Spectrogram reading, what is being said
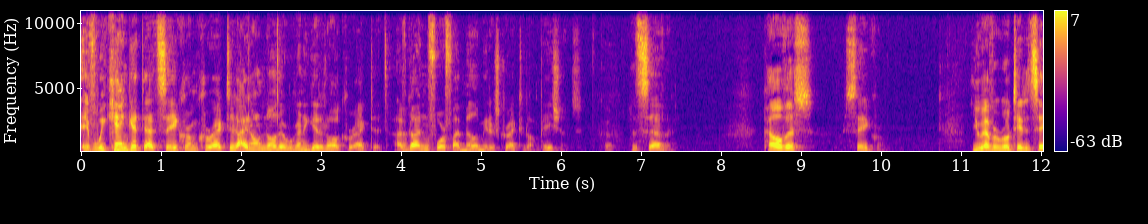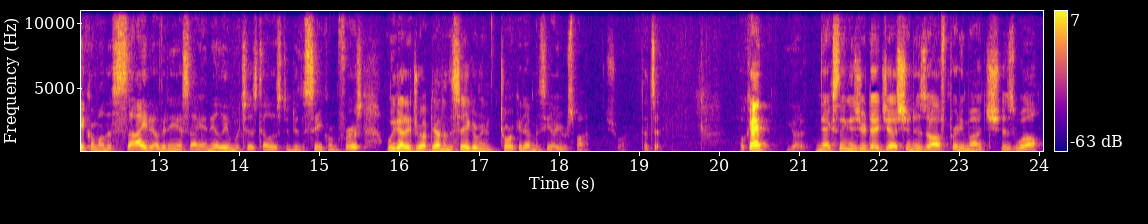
if we can't get that sacrum corrected, I don't know that we're going to get it all corrected. I've gotten 4 or 5 millimeters corrected on patients. Okay. That's 7. Pelvis, sacrum. You have a rotated sacrum on the side of an ASIN ilium, which does tell us to do the sacrum first. We got to drop down in the sacrum and torque it up and see how you respond. Sure. That's it. Okay? You got it. Next thing is your digestion is off pretty much as well.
